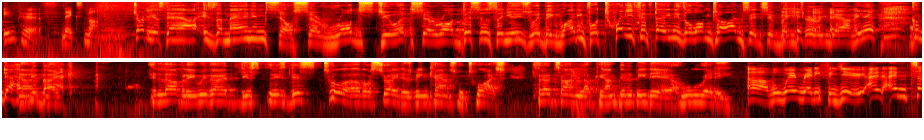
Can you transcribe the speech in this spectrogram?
in Perth next month. Joining us now is the man himself, Sir Rod Stewart. Sir Rod, this is the news we've been waiting for. 2015 is a long time since you've been touring down here. Good to have No, you back. Lovely. We've had this, this this tour of Australia has been cancelled twice. Third time lucky. I'm going to be there. I'm all ready. Oh, well, we're ready for you. And, and so,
